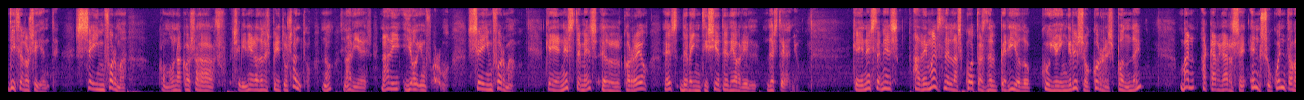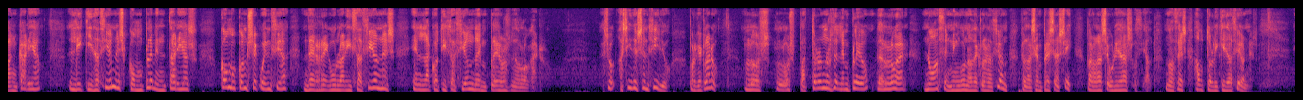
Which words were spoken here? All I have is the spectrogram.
dice lo siguiente, se informa como una cosa, si viniera del Espíritu Santo, ¿no? Nadie es, nadie, yo informo. Se informa que en este mes el correo es de 27 de abril de este año. Que en este mes, además de las cuotas del periodo cuyo ingreso corresponde, van a cargarse en su cuenta bancaria liquidaciones complementarias como consecuencia de regularizaciones en la cotización de empleos del hogar. Eso así de sencillo, porque claro, los, patronos del empleo del hogar no hacen ninguna declaración, que las empresas sí, para la seguridad social, no haces autoliquidaciones.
